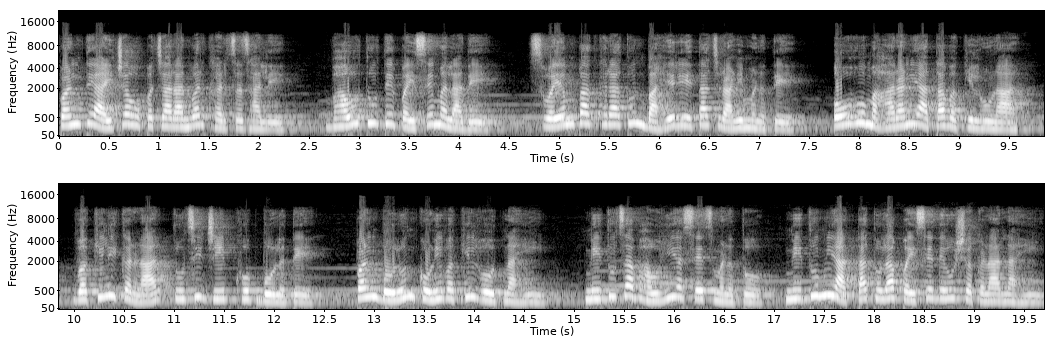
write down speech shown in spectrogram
पण ते आईच्या उपचारांवर खर्च झाले. भाऊ तू ते पैसे मला दे. स्वयंपाकघरातून बाहेर येताच राणी म्हणते ओ हो महाराणी आता वकील होणार. वकिली करणार तुझी जीभ खूप बोलते. पण बोलून कोणी वकील होत नाही. नीतूचा भाऊही असेच म्हणतो नीतू मी आता तुला पैसे देऊ शकणार नाही.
